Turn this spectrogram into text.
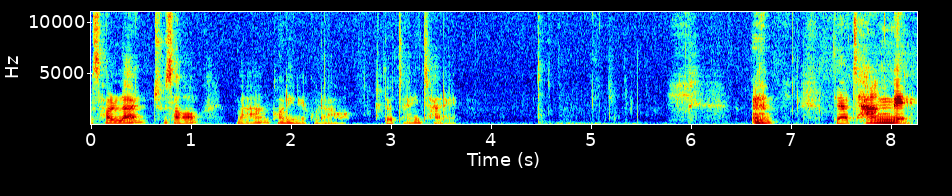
설날 추석 마 거린의 구라오. 띠오자인 차례. 자, 장례.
